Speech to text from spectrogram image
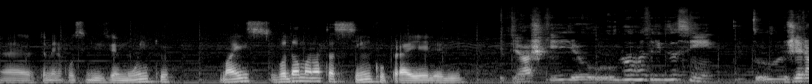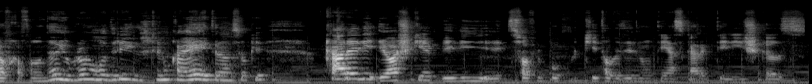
É, eu também não consegui ver muito. Mas vou dar uma nota 5 para ele ali. Eu acho que o Bruno Rodrigues, assim, o geral fica falando, e o Bruno Rodrigues, que nunca entra, não sei o quê. Cara, ele, eu acho que ele, ele sofre um pouco porque talvez ele não tenha as características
